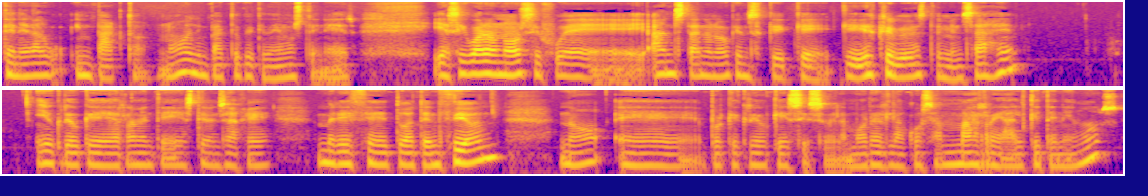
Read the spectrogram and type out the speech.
tener algún impacto, ¿no? El impacto que queremos tener. Y así igual o no se fue Einstein, ¿no? Que, que, que escribió este mensaje. Yo creo que realmente este mensaje merece tu atención, ¿no? Eh, porque creo que es eso, el amor es la cosa más real que tenemos.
